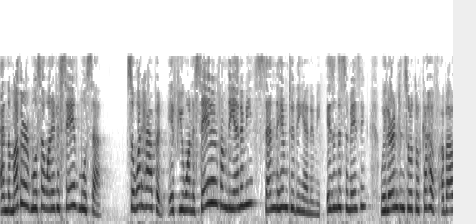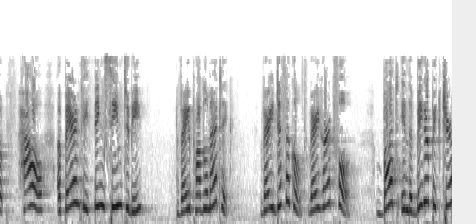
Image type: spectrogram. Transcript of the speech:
And the mother of Musa wanted to save Musa. So what happened? If you want to save him from the enemy, send him to the enemy. Isn't this amazing? We learned in Surah Al-Kahf about how apparently things seem to be very problematic, very difficult, very hurtful. But in the bigger picture,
